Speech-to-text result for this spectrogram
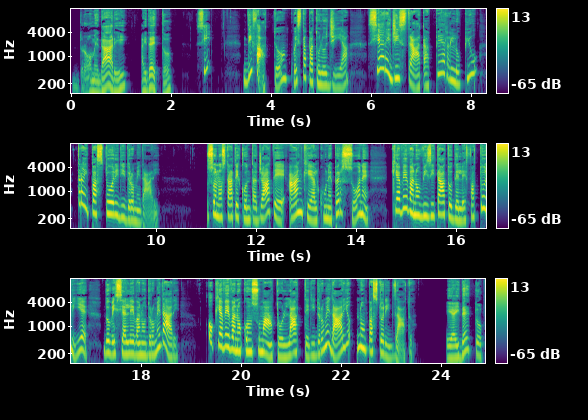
Dromedari? Hai detto? Sì. Di fatto, questa patologia si è registrata per lo più tra i pastori di dromedari. Sono state contagiate anche alcune persone che avevano visitato delle fattorie dove si allevano dromedari o che avevano consumato latte di dromedario non pastorizzato. E hai detto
